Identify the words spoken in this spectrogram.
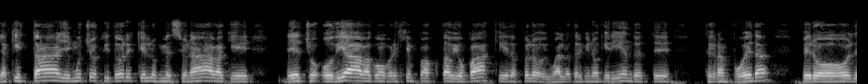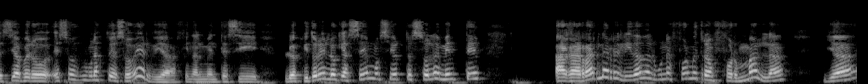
aquí está, y hay muchos escritores que él los mencionaba, que de hecho odiaba, como por ejemplo a Octavio Paz, que después lo, igual lo terminó queriendo, este, este gran poeta, pero él decía, pero eso es un acto de soberbia, finalmente, si los escritores lo que hacemos, ¿cierto?, es solamente agarrar la realidad de alguna forma y transformarla, ¿ya?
